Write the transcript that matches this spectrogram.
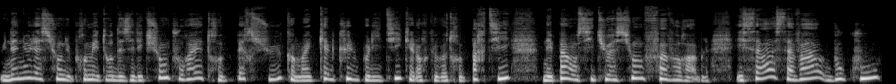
une annulation du premier tour des élections pourrait être perçue comme un calcul politique alors que votre parti n'est pas en situation favorable. Et ça, ça va beaucoup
